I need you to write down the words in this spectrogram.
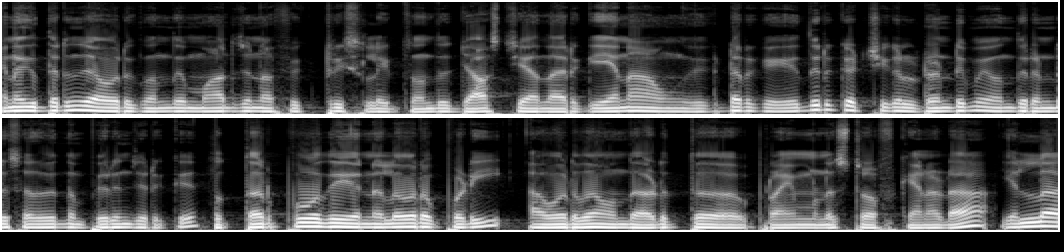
எனக்கு தெரிஞ்சு அவருக்கு வந்து மார்ஜின் ஆஃப் விக்ட்ரி ஸ்லைட்ஸ் வந்து ஜாஸ்தியாக தான் இருக்குது ஏன்னா அவங்கக்கிட்ட இருக்க எதிர்க்கட்சிகள் ரெண்டுமே வந்து ரெண்டு சதவீதம் பிரிஞ்சிருக்கு. தற்போதைய நிலவரப்படி அவர் தான் வந்து அடுத்த பிரைம் மினிஸ்டர் ஆஃப் கனடா. எல்லா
